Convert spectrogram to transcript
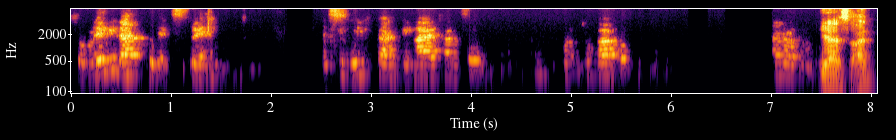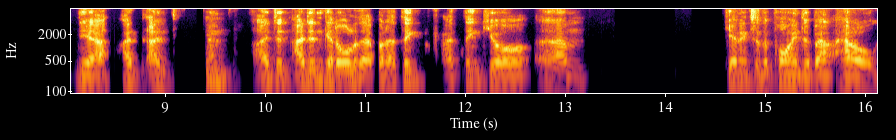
So maybe that could explain the taxes for tobacco. Yes, I, yeah, I, I, I didn't, I didn't get all of that, but I think, I think you're, um, getting to the point about how,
